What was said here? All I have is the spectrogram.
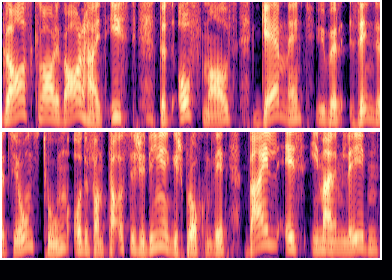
glasklare Wahrheit ist, dass oftmals gerne über Sensationstum oder fantastische Dinge gesprochen wird, weil es in meinem Leben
